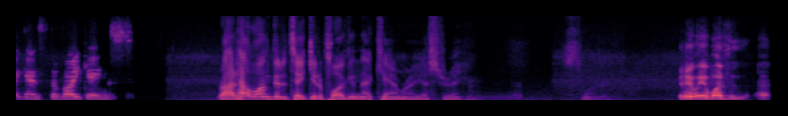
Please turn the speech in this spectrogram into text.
against the Vikings. Rod, how long did it take you to plug in that camera yesterday? Just wondering. It, it wasn't. Uh,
